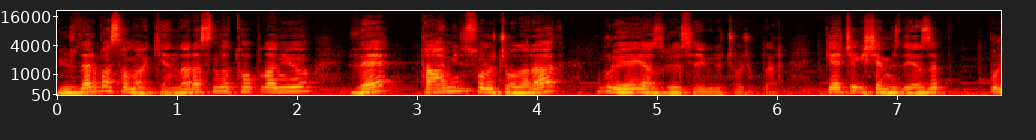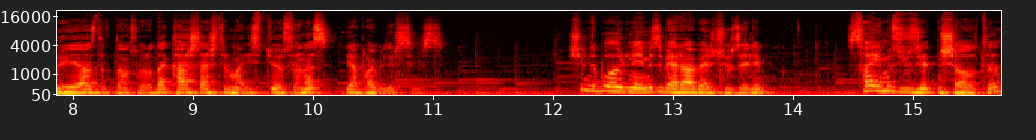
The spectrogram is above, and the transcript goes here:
Yüzler basamağı kendi arasında toplanıyor ve tahmini sonuç olarak buraya yazılıyor sevgili çocuklar. Gerçek işlemimizde yazıp buraya yazdıktan sonra da karşılaştırma istiyorsanız yapabilirsiniz. Şimdi bu örneğimizi beraber çözelim. Sayımız 176.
